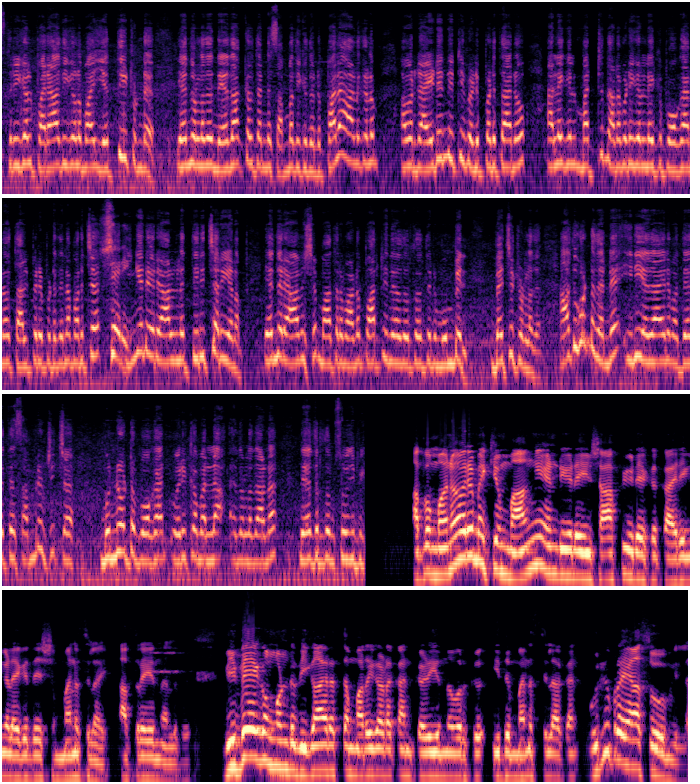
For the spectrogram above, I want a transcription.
സ്ത്രീകൾ പരാതികളുമായി എത്തിയിട്ടുണ്ട് എന്നുള്ളത് നേതാക്കൾ തന്നെ സമ്മതിക്കുന്നുണ്ട്. പല ആളുകളും അവരുടെ ഐഡന്റിറ്റി വെളിപ്പെടുത്താനോ അല്ലെങ്കിൽ മറ്റു നടപടികളിലേക്ക് പോകാനോ താല്പര്യപ്പെടുന്നില്ല. മറിച്ച് ഇങ്ങനെ ഒരാളിനെ തിരിച്ചറിയണം എന്നൊരു ആവശ്യം മാത്രമാണ് പാർട്ടി നേതൃത്വത്തിന് മുമ്പിൽ വെച്ചിട്ടുള്ളത്. അതുകൊണ്ട് തന്നെ ഇനി ഏതായാലും അദ്ദേഹത്തെ സംരക്ഷിച്ച് മുന്നോട്ട് പോകാൻ ഒരുക്കമല്ല എന്നുള്ളതാണ് നേതൃത്വം സൂചിപ്പിക്കുന്നത്. അപ്പൊ മനോരമയ്ക്കും മാങ്ങയണ്ടിയുടെയും ഷാഫിയുടെയൊക്കെ കാര്യങ്ങൾ ഏകദേശം മനസ്സിലായി. അത്രയും നല്ലത്. വിവേകം കൊണ്ട് വികാരത്തെ മറികടക്കാൻ കഴിയുന്നവർക്ക് ഇത് മനസ്സിലാക്കാൻ ഒരു പ്രയാസവുമില്ല.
